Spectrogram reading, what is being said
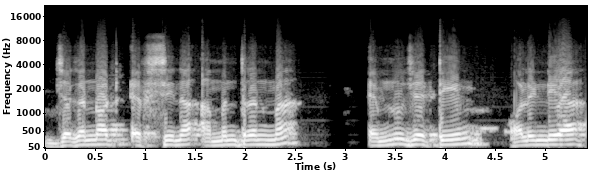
જગન્નાથ એફસીના આમંત્રણમાં એમનું જે team all India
